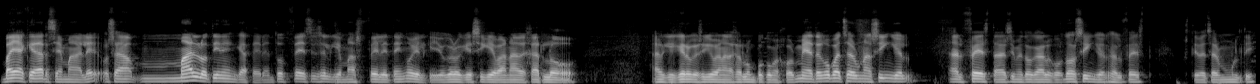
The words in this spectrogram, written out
vaya a quedarse mal, ¿eh? O sea, mal lo tienen que hacer. Entonces es el que más fe le tengo y el que yo creo que sí que van a dejarlo. Al que creo que sí que van a dejarlo un poco mejor. Mira, tengo para echar una single al Fest, a ver si me toca algo. Dos singles al Fest. Hostia, voy a echar multi.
